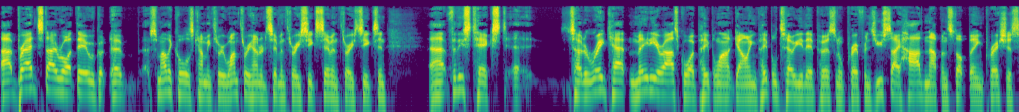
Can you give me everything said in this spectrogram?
Uh, Brad, stay right there. We've got uh, some other callers coming through. One 736 736 And uh, for this text, uh, so to recap, media ask why people aren't going. People tell you their personal preference. You say harden up and stop being precious.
